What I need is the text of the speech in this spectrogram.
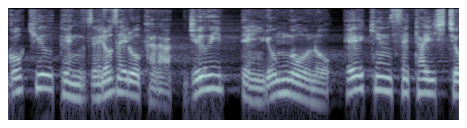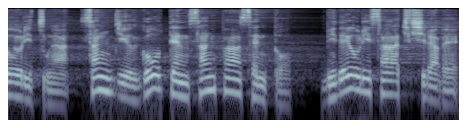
59.00から11.45の平均世帯視聴率が35.3%、ビデオリサーチ調べ、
